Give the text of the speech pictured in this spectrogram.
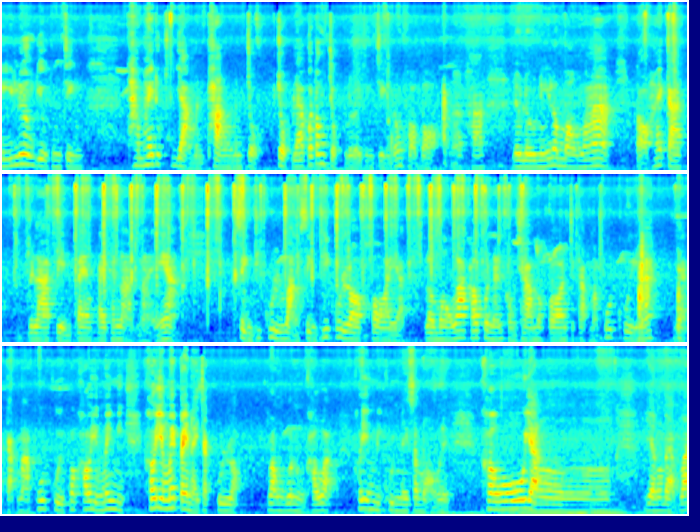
นี้เรื่องเดียวจริง ๆทำให้ทุกอย่างมันพังมันจบ จบแล้วก็ต้องจบเลยจริง ๆ ต้องขอบอกนะคะ เร็วๆนี้เรามองว่าต่อให้การเวลาเปลี่ยนแปลงไปขนาดไหนอะสิ่งที่คุณหวังสิ่งที่คุณรอคอยอะ เรามองว่าเขาคนนั้นของชาวมกรจะกลับมาพูดคุยนะ อยากกลับมาพูดคุย เพราะเขายังไม่มีเขายังไม่ไปไหนจากคุณหรอกวังวนของเขาอะเขายังมีคุณในสมองเลยเขายังยังแบบว่า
